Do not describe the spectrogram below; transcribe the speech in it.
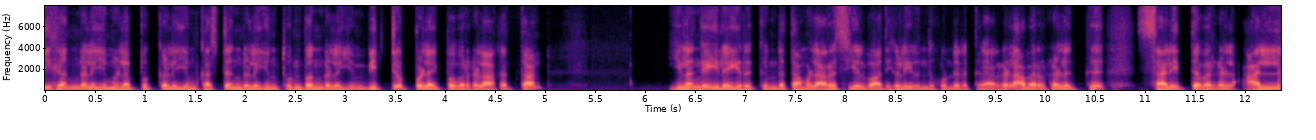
ஈகங்களையும் இழப்புகளையும் கஷ்டங்களையும் துன்பங்களையும் விற்று பிழைப்பவர்களாகத்தான் இலங்கையிலே இருக்கின்ற தமிழ் அரசியல்வாதிகள் இருந்து கொண்டிருக்கிறார்கள். அவர்களுக்கு சலித்தவர்கள் அல்ல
